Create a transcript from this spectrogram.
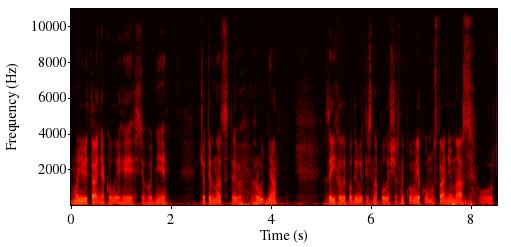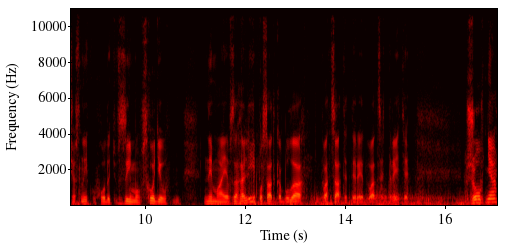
Мої вітання, колеги. Сьогодні 14 грудня. Заїхали подивитись на поле з часником, в якому стані у нас о, часник уходить в зиму. Всходів немає взагалі. Посадка була 20-23 жовтня.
